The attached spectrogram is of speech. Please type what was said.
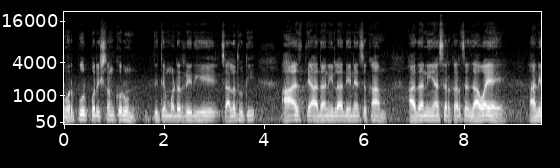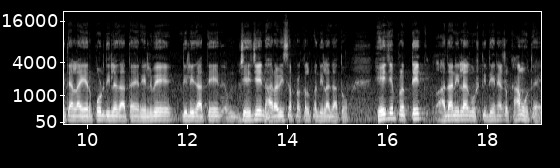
भरपूर परिश्रम करून तिथे मटर डेअरी हे चालत होती. आज ते अदानीला देण्याचं काम अदानी या सरकारचं जावाय आहे आणि त्याला एअरपोर्ट दिलं जातं आहे रेल्वे दिली जाते जे जे धारावीचा प्रकल्प दिला जातो. हे जे प्रत्येक अदानीला गोष्टी देण्याचं काम होतं आहे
